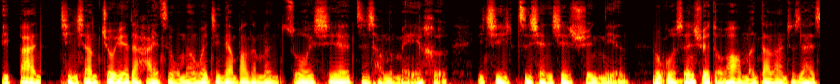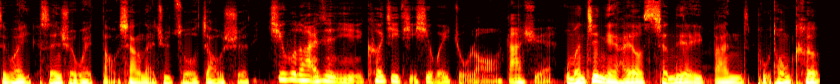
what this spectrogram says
一半倾向就业的孩子，我们会尽量帮他们做一些职场的媒合以及之前的一些训练。如果升学的话，我们当然就是还是会以升学为导向来去做教学，几乎都还是以科技体系为主喽。大学，我们近年还有成立了一班普通科，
